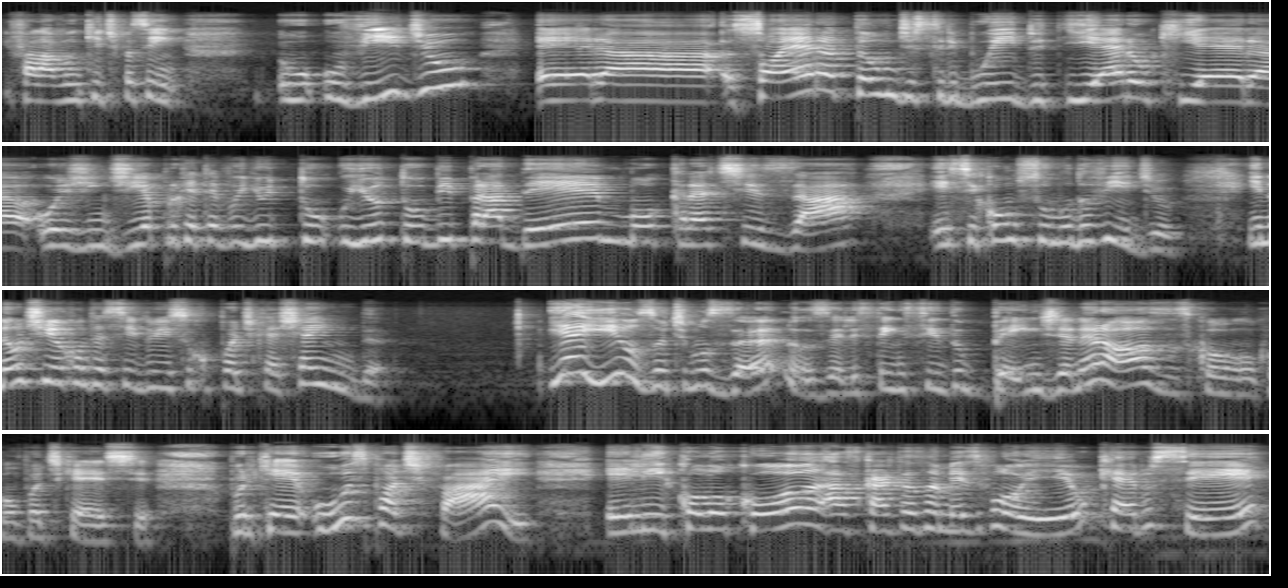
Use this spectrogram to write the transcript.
e falavam que, tipo assim, o, o vídeo era só era tão distribuído e era o que era hoje em dia porque teve o YouTube, o YouTube para democratizar esse consumo do vídeo. E não tinha acontecido isso com o podcast ainda. E aí, os últimos anos, eles têm sido bem generosos com, com o podcast. Porque o Spotify, ele colocou as cartas na mesa e falou: eu quero ser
